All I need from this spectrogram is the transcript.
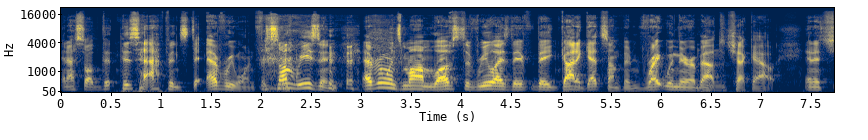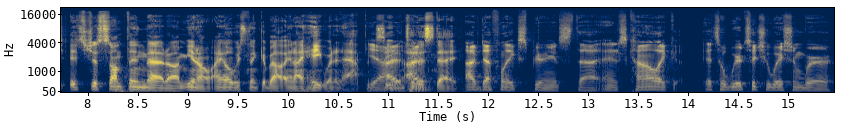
and I saw that this happens to everyone. For some reason, everyone's mom loves to realize they they got to get something right when they're about Mm-hmm. to check out. And it's it's just something that um you know, I always think about and I hate when it happens yeah even I, to I've, this day. i've definitely experienced that and it's kind of like it's a weird situation where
